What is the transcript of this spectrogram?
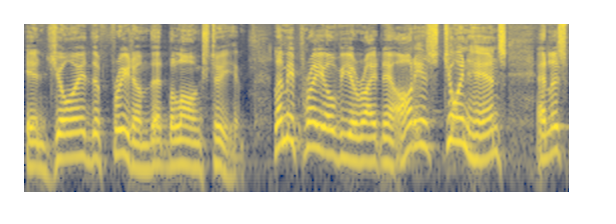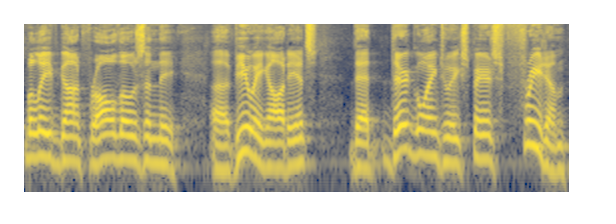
enjoy the freedom that belongs to you. Let me pray over you right now. Audience, join hands, and let's believe God for all those in the uh, viewing audience that they're going to experience freedom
